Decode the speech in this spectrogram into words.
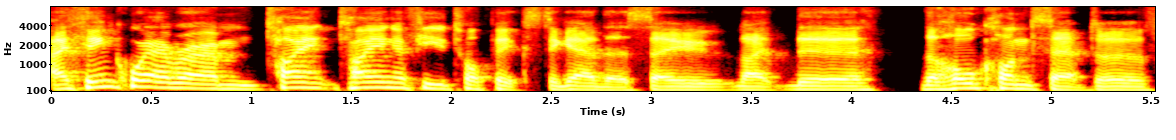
I think we're um, tying tying a few topics together. So like the the whole concept of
